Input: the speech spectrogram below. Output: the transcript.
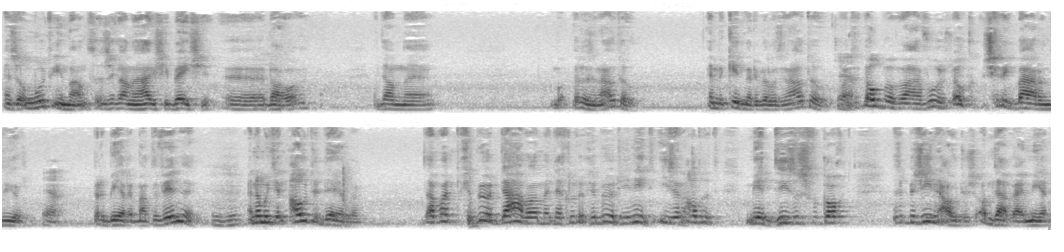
en ze ontmoet iemand en ze gaan een huisje beestje eh, bouwen, dan eh, willen ze een auto. En mijn kinderen willen een auto. Want het openbaar vervoer is ook schrikbaar en duur. Ja. Probeer het maar te vinden. Mhm. En dan moet je een auto delen. Dat wordt, gebeurt daar wel, maar dat gebeurt hier niet. Hier zijn altijd meer diesels verkocht. Zijn benzineauto's, omdat wij meer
